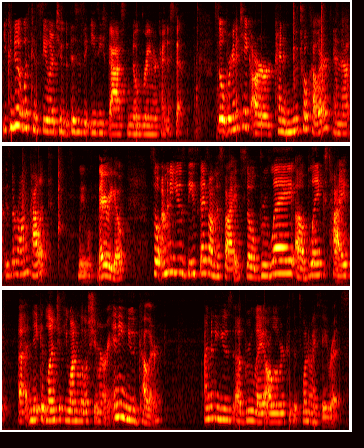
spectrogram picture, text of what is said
you can do it with concealer too, but this is an easy, fast, no-brainer kind of step. So we're going to take our kind of neutral color, and that is the wrong palette. We there we go. So I'm going to use these guys on the side. So Brulee, uh, Blanc Type, uh, Naked Lunch if you want a little shimmer, or any nude color. I'm going to use uh, Brulee all over because it's one of my favorites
